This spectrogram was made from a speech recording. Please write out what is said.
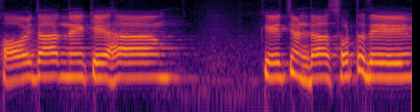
ਫੌਜਦਾਰ ਨੇ ਕਿਹਾ ਕਿ ਝੰਡਾ ਸੁੱਟ ਦੇ,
